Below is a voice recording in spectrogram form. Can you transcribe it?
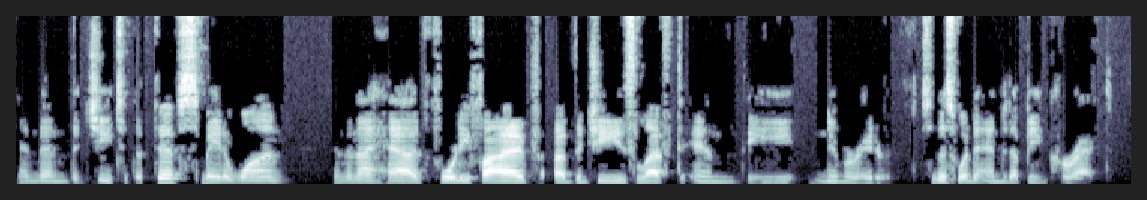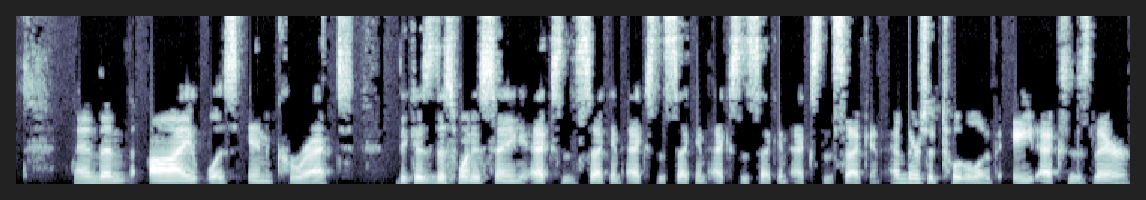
and then the g to the fifths made a 1, and then I had 45 of the g's left in the numerator. So this would have ended up being correct. And then I was incorrect because this one is saying x to the second, x to the second, x to the second, x to the second. And there's a total of eight x's there,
